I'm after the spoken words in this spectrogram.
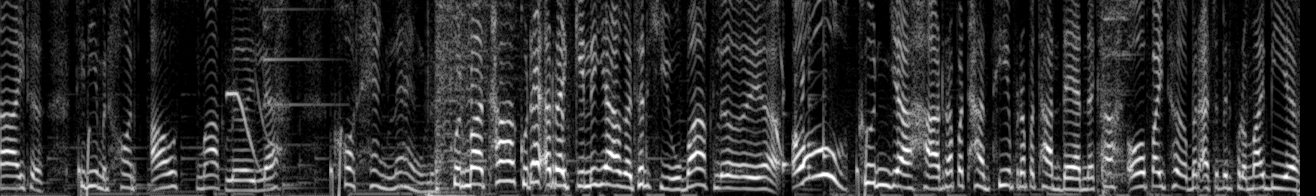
ตายเถอะ ที่นี่มันฮอนเอาส์มากเลยและ โคตรแห้งแล้งเลย คุณมาท่าคุณได้อะไรกินหรือยังอะฉันหิวมากเลยอะโอ้คุณอย่าหารับประทานที่รับประทานแดนนะคะ โอ้ไปเถอะมันอาจจะเป็นผลไม้เบียร์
